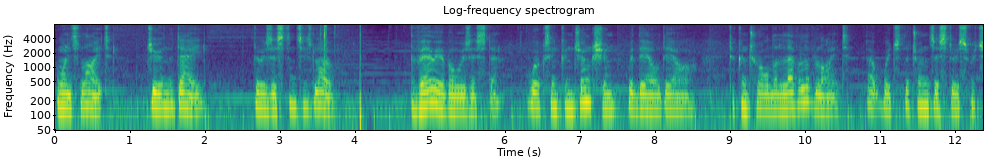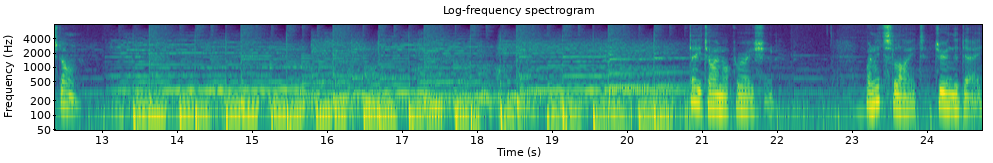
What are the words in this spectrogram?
and when it's light during the day, the resistance is low. The variable resistor works in conjunction with the LDR to control the level of light at which the transistor is switched on. Daytime operation. When it's light during the day,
